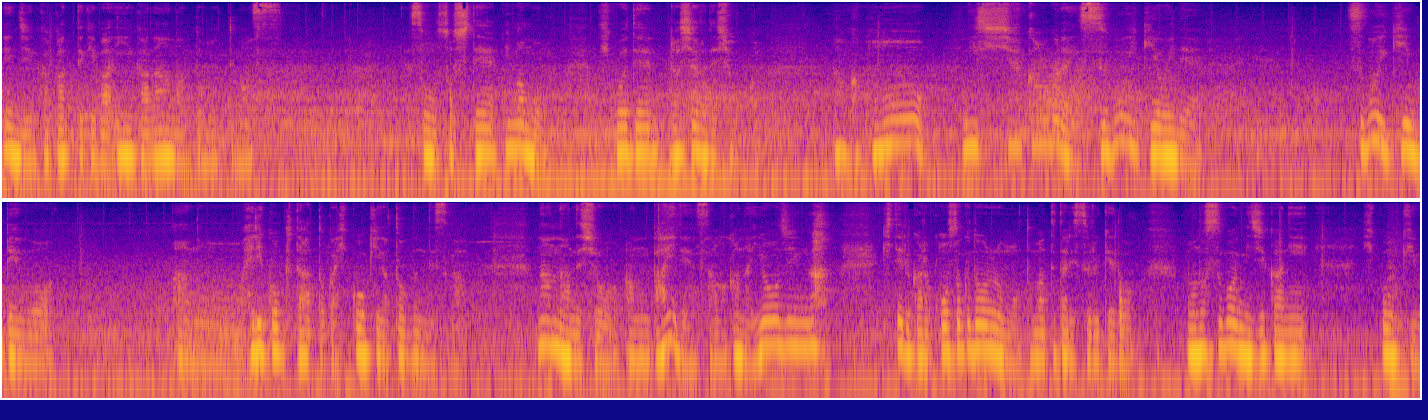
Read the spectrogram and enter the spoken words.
エンジンかかっていけばいいかななんて思ってます。そうそして今も聞こえてらっしゃるでしょうか。なんかこの2週間ぐらいすごい勢いですごい近辺をあのヘリコプターとか飛行機が飛ぶんですが何なんでしょう。あのバイデンさんわかんない。要人が 来てるから高速道路も止まってたりするけどものすごい身近に飛行機を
